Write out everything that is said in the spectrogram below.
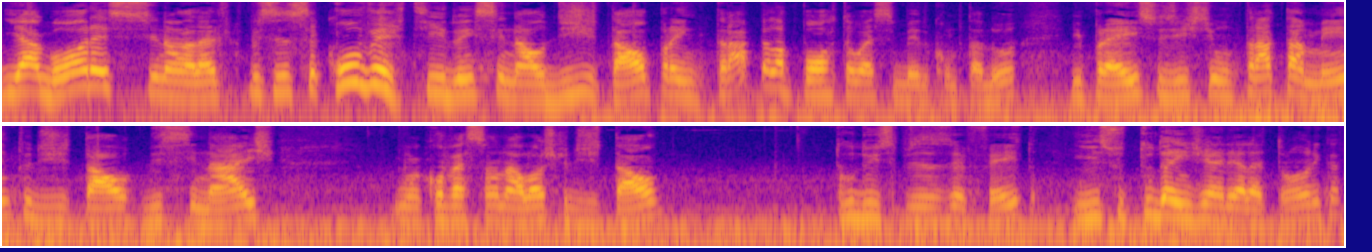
e agora esse sinal elétrico precisa ser convertido em sinal digital para entrar pela porta USB do computador, e para isso existe um tratamento digital de sinais, uma conversão analógica digital tudo isso precisa ser feito, e isso tudo é engenharia eletrônica.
